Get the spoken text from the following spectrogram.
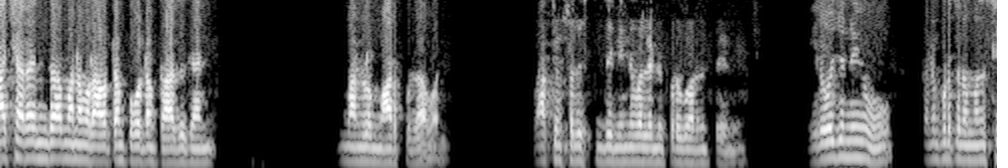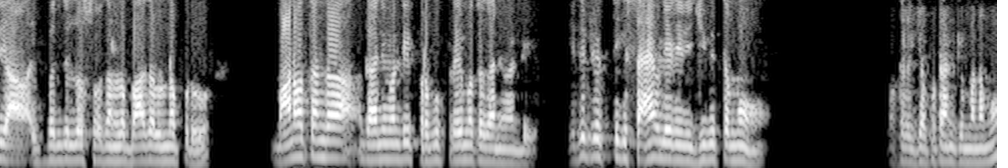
ఆచారంగా మనం రావటం పోవటం కాదు కానీ మనలో మార్పు రావాలి. వాక్యం సరిస్తుంది నిన్ను వల్లని పొరుగువారిని ప్రేమించు. ఈరోజు నీవు కనపడుతున్న మనిషి ఆ ఇబ్బందుల్లో శోధనలో బాధలు ఉన్నప్పుడు మానవతంగా కానివ్వండి ప్రభు ప్రేమతో కానివ్వండి ఎదుటి వ్యక్తికి సహాయం లేని జీవితము ఒకరికి చెప్పడానికి మనము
